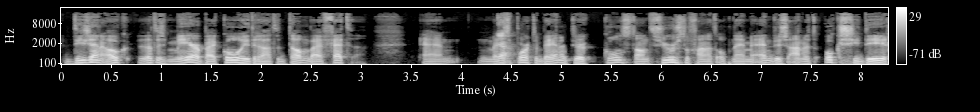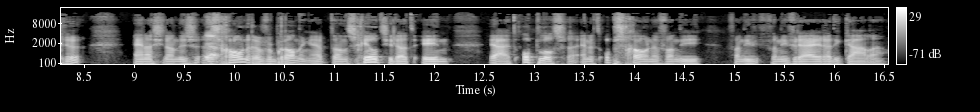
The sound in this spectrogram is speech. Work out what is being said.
die zijn ook, dat is meer bij koolhydraten dan bij vetten. En met ja. sporten ben je natuurlijk constant zuurstof aan het opnemen en dus aan het oxideren. En als je dan dus een ja. schonere verbranding hebt, dan scheelt je dat in ja, het oplossen en het opschonen van die, van die, van die vrije radicalen.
